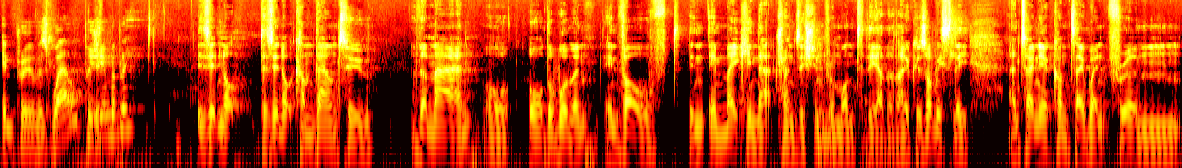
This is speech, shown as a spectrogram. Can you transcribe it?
improve as well, presumably. Is it not? Does it not come down to the man or or the woman involved in, in making that transition from one to the other though? Because obviously Antonio Conte went from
